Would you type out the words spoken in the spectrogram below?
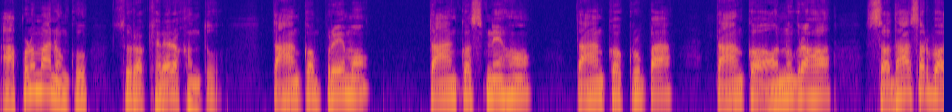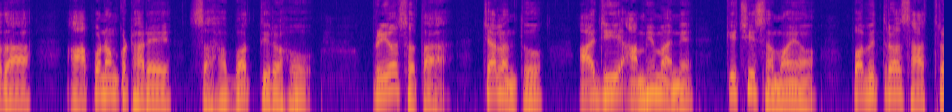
ଆପଣମାନଙ୍କୁ ସୁରକ୍ଷାରେ ରଖନ୍ତୁ। ତାହାଙ୍କ ପ୍ରେମ ତାହାଙ୍କ ସ୍ନେହ ତାହାଙ୍କ କୃପା ତାହାଙ୍କ ଅନୁଗ୍ରହ ସଦାସର୍ବଦା ଆପଣଙ୍କଠାରେ ସହବର୍ତ୍ତୀ ରହୁ। ପ୍ରିୟ ସତା ଚାଲନ୍ତୁ ଆଜି ଆମ୍ଭେମାନେ କିଛି ସମୟ ପବିତ୍ର ଶାସ୍ତ୍ର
